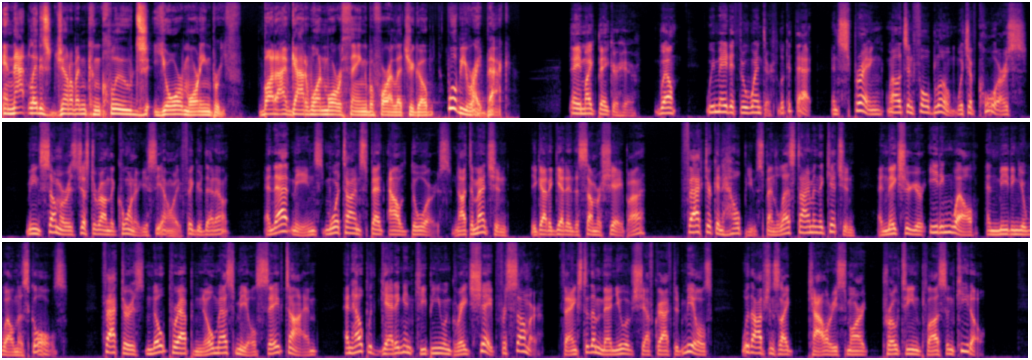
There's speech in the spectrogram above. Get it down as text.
And that, ladies and gentlemen, concludes your morning brief. But I've got one more thing before I let you go. We'll be right back. Hey, Mike Baker here. Well, we made it through winter. Look at that. And spring, well, it's in full bloom, which of course means summer is just around the corner. You see how I figured that out? And that means more time spent outdoors. Not to mention, you got to get into summer shape, huh? Factor can help you spend less time in the kitchen and make sure you're eating well and meeting your wellness goals. Factor's no prep, no mess meals save time and help with getting and keeping you in great shape for summer, thanks to the menu of chef crafted meals with options like Calorie Smart, Protein Plus, and Keto.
